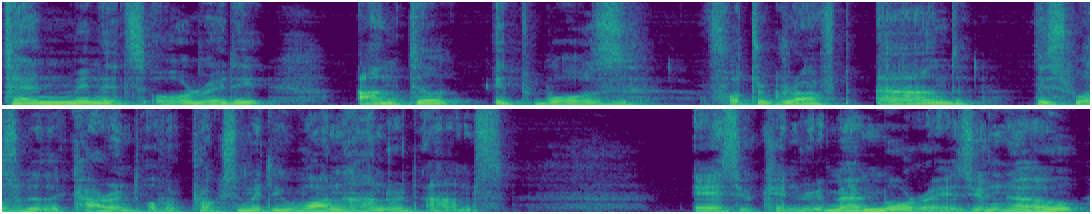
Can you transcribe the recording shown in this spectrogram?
10 minutes already until it was photographed and this was with a current of approximately 100 amps. As you can remember, or as you know,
